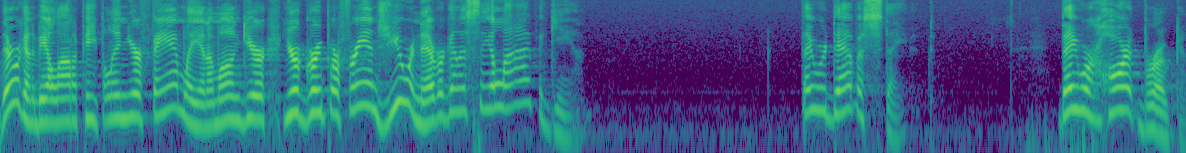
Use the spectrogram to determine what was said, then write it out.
There were going to be a lot of people in your family and among your, your group of friends you were never going to see alive again. They were devastated. They were heartbroken.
